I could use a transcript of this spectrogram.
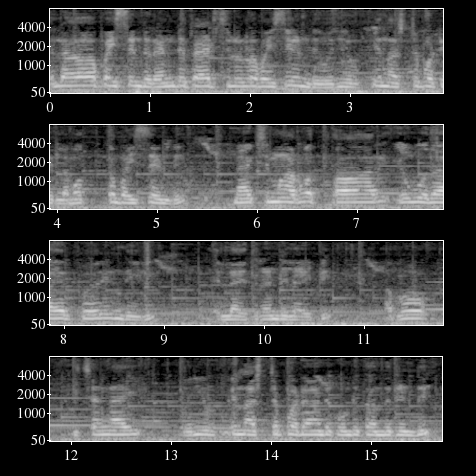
എല്ലാ പൈസ ഉണ്ട്. രണ്ട് പാഡ്സിലുള്ള പൈസ ഉണ്ട്. ഒരു റുപ്യ നഷ്ടപ്പെട്ടിട്ടില്ല. മൊത്തം പൈസ ഉണ്ട്. മാക്സിമം അറുപത്താറ് എഴുപതായിരം റുപ്യ വരെ ഉണ്ട് ഇതിൽ. എല്ലായിട്ടും രണ്ടിലായിട്ട്. അപ്പോൾ ഈ ചങ്ങായി ഒരു റുപ്യ നഷ്ടപ്പെടാണ്ട് കൊണ്ട് തന്നിട്ടുണ്ട്.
